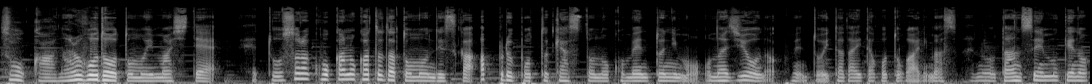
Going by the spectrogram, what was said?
そうか、なるほどと思いまして、えっと、おそらく他の方だと思うんですが、Apple Podcast のコメントにも同じようなコメントをいただいたことがあります。あの男性向けの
